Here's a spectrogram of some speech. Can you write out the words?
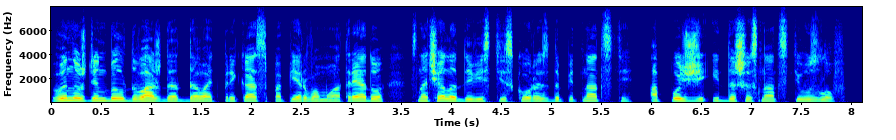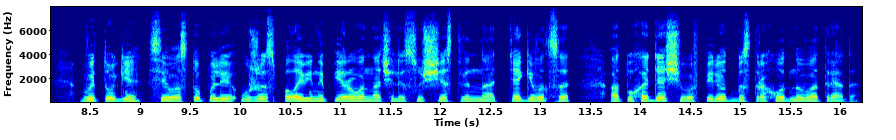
вынужден был дважды отдавать приказ по первому отряду сначала довести скорость до 15, а позже и до 16 узлов. В итоге Севастополе уже с половины первого начали существенно оттягиваться от уходящего вперед быстроходного отряда.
